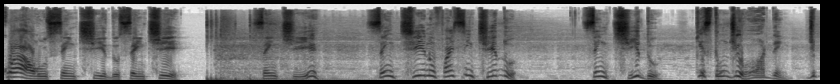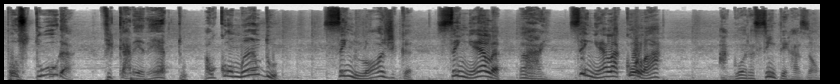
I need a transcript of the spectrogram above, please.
Qual o sentido sentir? Sentir? Sentir não faz sentido. Sentido? Questão de ordem, de postura, ficar ereto, ao comando. Sem lógica, sem ela, ai, sem ela colar. Agora sim tem razão.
